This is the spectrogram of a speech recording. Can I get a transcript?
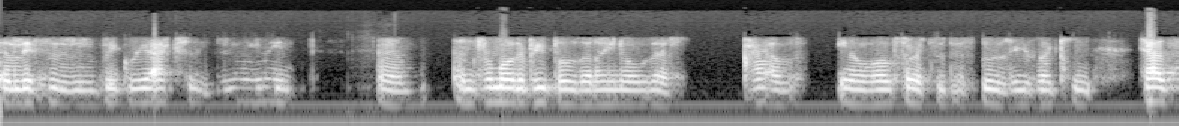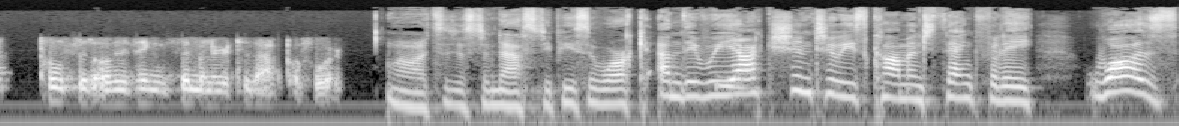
elicited a big reaction. You know what I mean? Um, and from other people that I know that have you know all sorts of disabilities, like he has posted other things similar to that before. Oh, it's just a nasty piece of work. And the reaction to his comment, thankfully, was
